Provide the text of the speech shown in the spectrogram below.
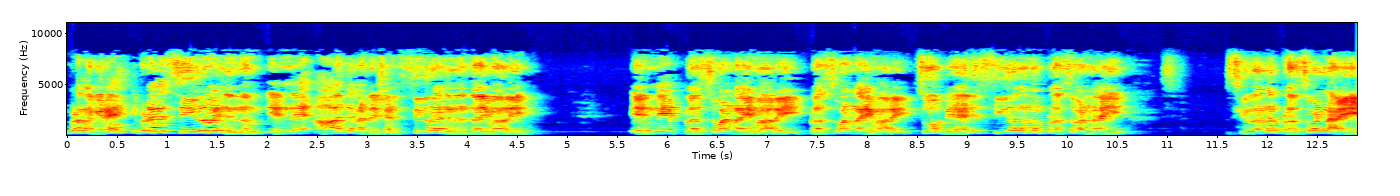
ഇവിടെ നോക്കിയാണേ. ഇവിടെ സീറോയിൽ നിന്നും എൻ എ ആദ്യത്തെ കണ്ടീഷൻ സീറോയിൽ നിന്ന് എന്തായി മാറി? എൻ എ പ്ലസ് വൺ ആയി മാറി പ്ലസ് വൺ ആയി മാറി. സോ വാല്യൂ സീറോ നിന്ന് പ്ലസ് വൺ ആയി സീറോ നിന്ന് പ്ലസ് വൺ ആയി.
